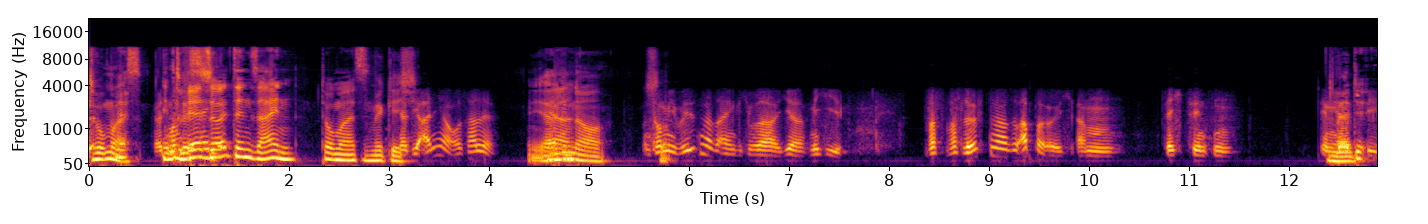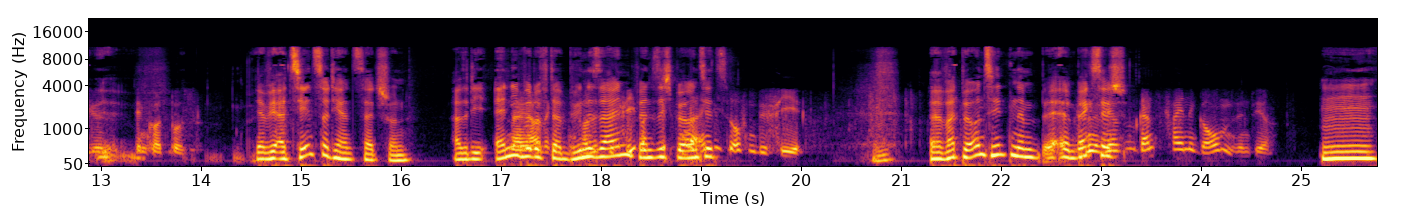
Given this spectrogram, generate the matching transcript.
Thomas, Und wer sollte denn sein, Thomas? wirklich. Ja, die Anja aus Halle. Ja, Ja. genau. Und Tommy, wie ist denn das eigentlich? Oder hier, Michi. Was, was läuft denn da so ab bei euch am 16. im Ja, Weltspiegel in Cottbus? Ja, wir erzählen es doch die ganze Zeit schon. Also die Annie Naja, wird auf der Bühne sein, wenn Was sich bei uns jetzt... so auf dem Äh, was bei uns hinten im, äh, im Wir sind, wir Backstage... sind ganz feine Gaumen sind wir. Mm,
